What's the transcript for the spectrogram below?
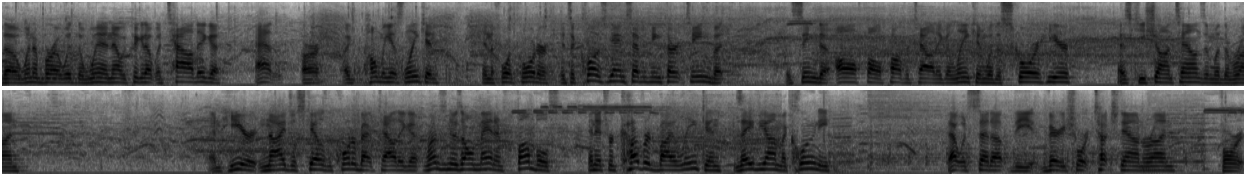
Though Winterboro with the win. Now we pick it up with Talladega at or uh, home against Lincoln in the fourth quarter. It's a close game, 17-13, but it seemed to all fall apart for Talladega. Lincoln with a score here as Keyshawn Townsend with the run. And here, Nigel Scales, the quarterback Talladega, runs into his own man and fumbles, and it's recovered by Lincoln, Xavion McClooney. That would set up the very short touchdown run for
